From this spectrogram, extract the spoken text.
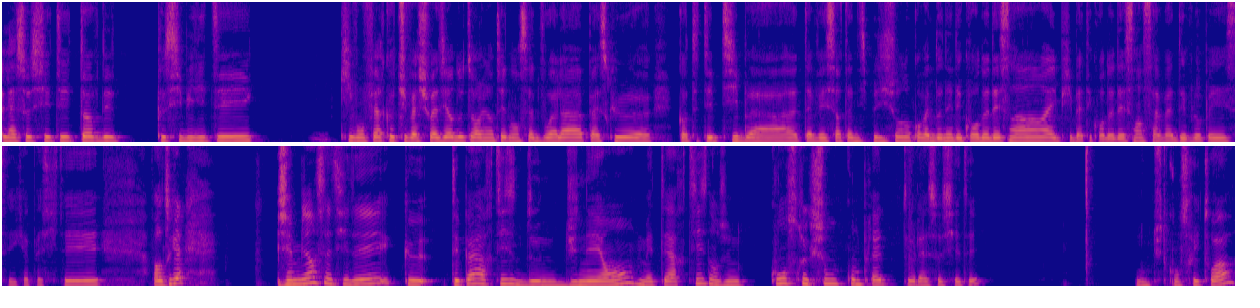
la société t'offre des possibilités qui vont faire que tu vas choisir de t'orienter dans cette voie-là parce que euh, quand tu étais petit, bah, tu avais certaines dispositions, donc on va te donner des cours de dessin, et puis bah, tes cours de dessin, ça va développer ses capacités. Enfin, en tout cas, j'aime bien cette idée que t'es pas artiste du néant, mais t'es artiste dans une construction complète de la société. Donc tu te construis toi,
